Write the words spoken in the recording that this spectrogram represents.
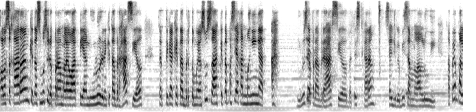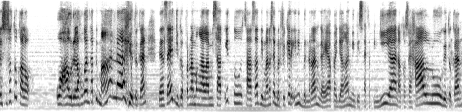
Kalau sekarang kita semua sudah pernah melewati yang dulu dan kita berhasil, ketika kita bertemu yang susah, kita pasti akan mengingat, ah dulu saya pernah berhasil, berarti sekarang saya juga bisa melalui. Tapi yang paling susah tuh kalau wah udah lakukan tapi mana? Gitu kan. Dan saya juga pernah mengalami saat itu, saat-saat di mana saya berpikir ini beneran gak ya, apa jangan mimpi saya ketinggian atau saya halu? Gitu kan,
